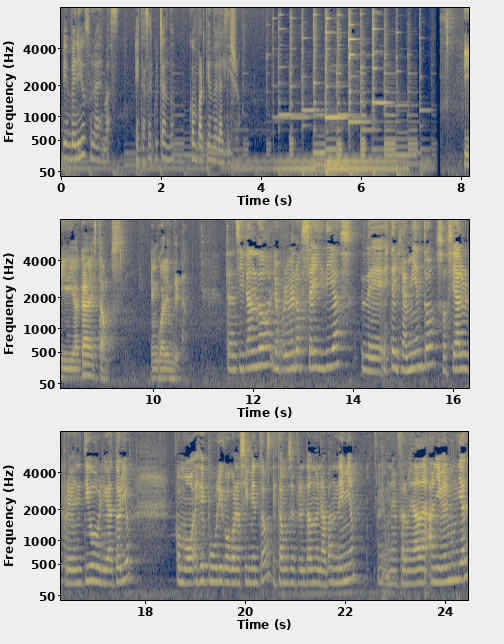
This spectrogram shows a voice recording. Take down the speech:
Bienvenidos una vez más. Estás escuchando Compartiendo el Altillo. Y acá estamos, en cuarentena. Transitando los primeros seis días de este aislamiento social preventivo obligatorio. Como es de público conocimiento, estamos enfrentando una pandemia, eh, una enfermedad a nivel mundial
